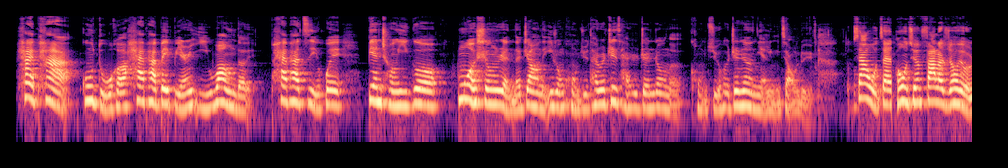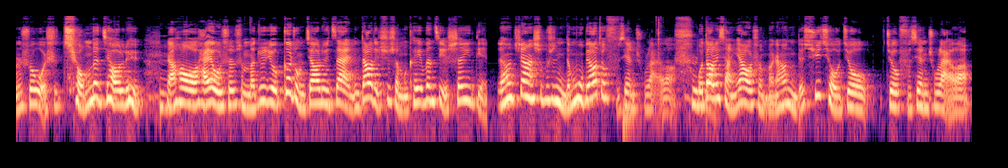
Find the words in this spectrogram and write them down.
害怕孤独和害怕被别人遗忘的，害怕自己会变成一个陌生人的这样的一种恐惧。他说这才是真正的恐惧和真正的年龄焦虑。下午在朋友圈发了之后，有人说我是穷的焦虑，然后还有说什么，就是有各种焦虑在。你到底是什么？可以问自己深一点，然后这样是不是你的目标就浮现出来了？我到底想要什么？然后你的需求就就浮现出来了。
